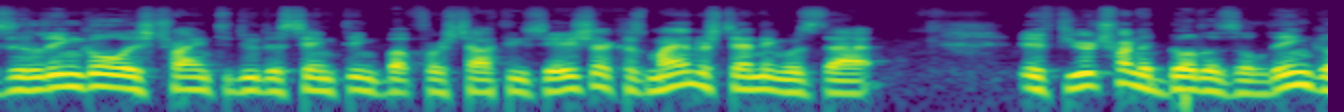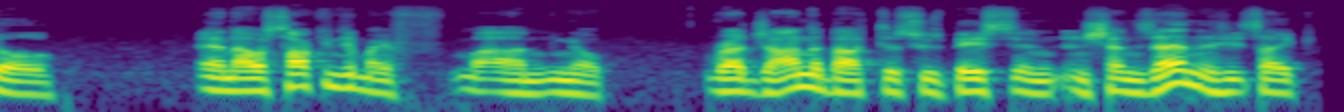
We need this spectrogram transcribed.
Zilingo is trying to do the same thing, but for Southeast Asia. Because my understanding was that if you're trying to build a Zilingo, and I was talking to my um, you know Rajan about this, who's based in, in Shenzhen, and he's like,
